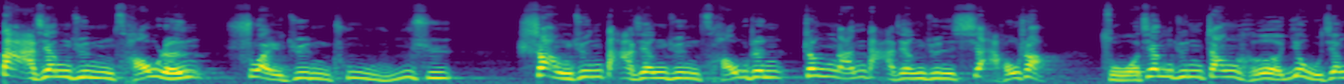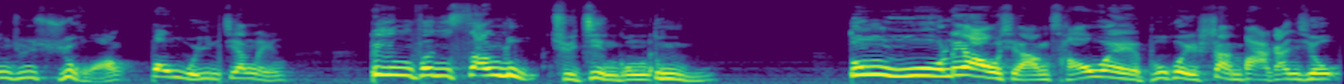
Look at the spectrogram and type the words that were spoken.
大将军曹仁率军出濡须，上军大将军曹真、征南大将军夏侯尚、左将军张合、右将军徐晃包围江陵，兵分三路去进攻东吴。东吴料想曹魏不会善罢甘休，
